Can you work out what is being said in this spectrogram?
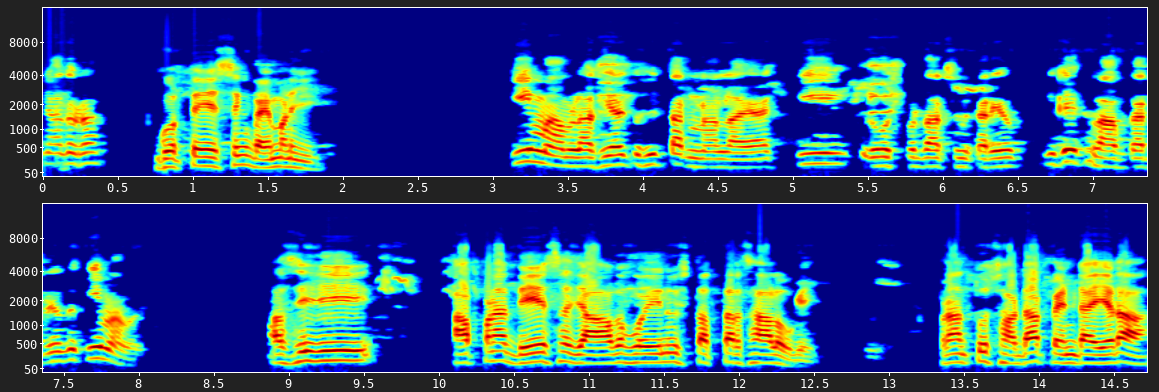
ਨਾਂ ਤੁਹਾਡਾ? ਗੁਰਤੇਜ ਸਿੰਘ ਬਹਿਮਣ ਜੀ। ਕੀ ਮਾਮਲਾ ਸੀ? ਅੱਜ ਤੁਸੀਂ ਧਰਨਾ ਲਾਇਆ ਕੀ ਰੋਸ ਪ੍ਰਦਰਸ਼ਨ ਕਰ ਰਹੇ ਹੋ? ਕਿਹਦੇ ਖਿਲਾਫ ਕਰ ਰਹੇ ਹੋ ਤੇ ਕੀ ਮਾਮਲਾ? ਅਸੀਂ ਜੀ ਆਪਣਾ ਦੇਸ਼ ਆਜ਼ਾਦ ਹੋਏ ਨੂੰ 77 ਸਾਲ ਹੋ ਗਏ। ਪਰੰਤੂ ਸਾਡਾ ਪਿੰਡ ਹੈ ਜਿਹੜਾ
